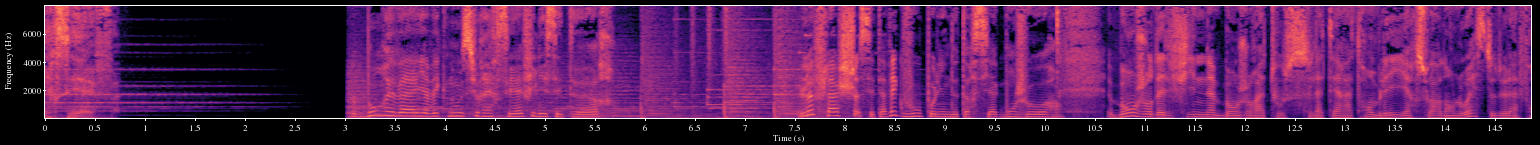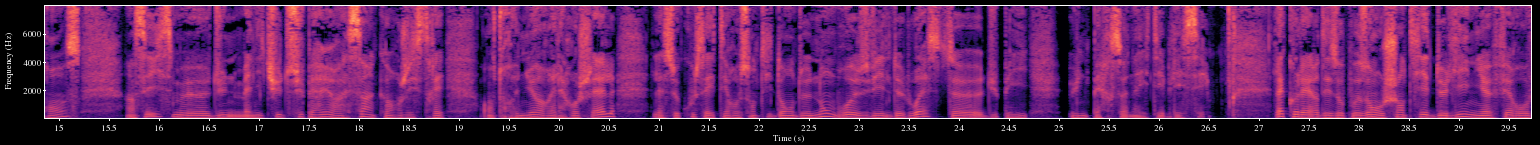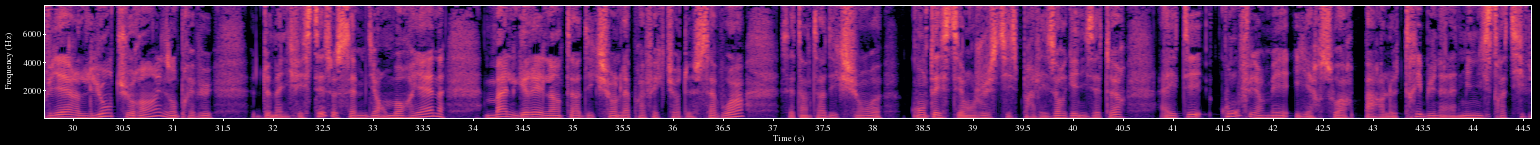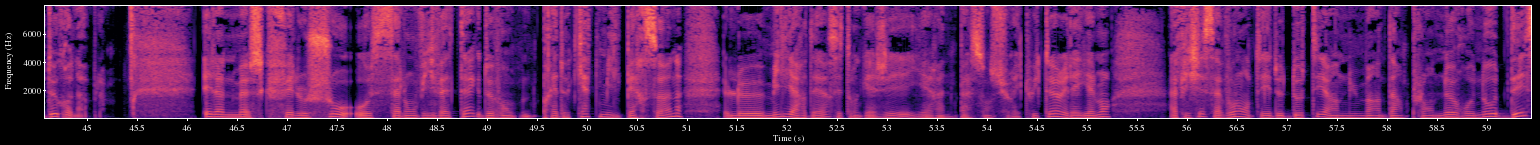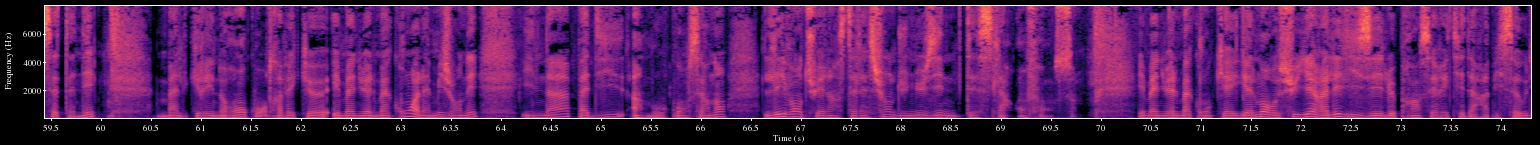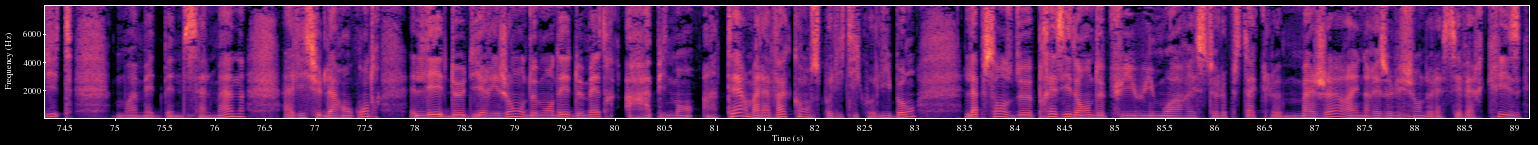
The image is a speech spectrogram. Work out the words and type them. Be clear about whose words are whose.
Speaker 1: RCF.
Speaker 2: Bon réveil avec nous sur RCF, il est 7 heures. Le flash, c'est avec vous, Pauline de Torsiac. Bonjour.
Speaker 3: Bonjour Delphine, bonjour à tous. La terre a tremblé hier soir dans l'ouest de la France. Un séisme d'une magnitude supérieure à 5 enregistré entre Niort et La Rochelle. La secousse a été ressentie dans de nombreuses villes de l'ouest euh, du pays. Une personne a été blessée. La colère des opposants au chantier de ligne ferroviaire Lyon-Turin. Ils ont prévu de manifester ce samedi en Maurienne, malgré l'interdiction de la préfecture de Savoie. Cette interdiction contestée en justice par les organisateurs a été confirmée hier soir par le tribunal administratif de Grenoble. Elon Musk fait le show au salon Vivatech devant près de 4000 personnes. Le milliardaire s'est engagé hier à ne pas censurer Twitter. Il a également affiché sa volonté de doter un humain d'implants neuronaux dès cette année. Malgré une rencontre avec euh, Emmanuel Macron à la mi-journée, il n'a pas dit un mot concernant l'éventuelle installation d'une usine Tesla en France. Emmanuel Macron qui a également reçu hier à l'Élysée le prince héritier d'Arabie Saoudite, Mohamed Ben Salman. À l'issue de la rencontre, les deux dirigeants ont demandé de mettre rapidement un terme à la vacance politique au Liban. L'absence de président depuis huit mois reste l'obstacle majeur à une résolution de la sévère crise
